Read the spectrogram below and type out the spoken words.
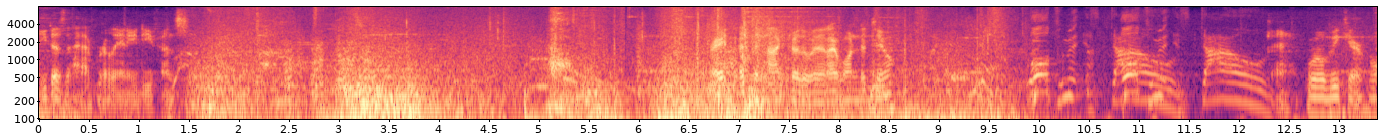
He doesn't have really any defense. Right? That did not go the way that I wanted it to. Ultimate is down! Ultimate is down! Okay, we'll be careful.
